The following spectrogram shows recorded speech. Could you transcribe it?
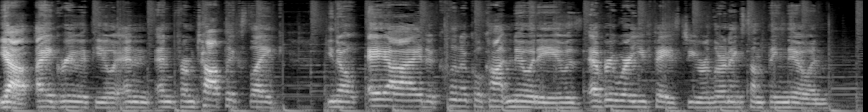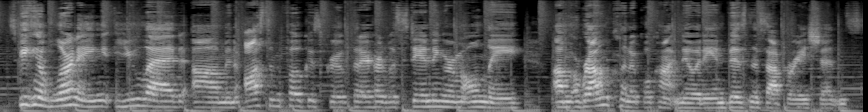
Yeah, I agree with you. And and from topics like, you know, AI to clinical continuity, it was everywhere you faced, you were learning something new. And speaking of learning, you led um, an awesome focus group that I heard was standing room only um, around clinical continuity and business operations.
